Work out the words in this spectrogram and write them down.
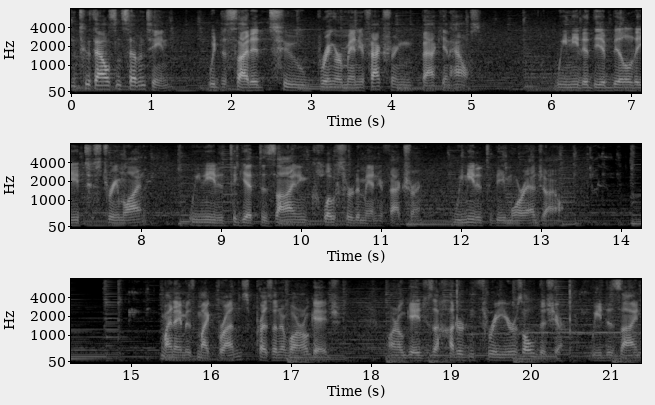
In 2017, we decided to bring our manufacturing back in-house. We needed the ability to streamline. We needed to get design closer to manufacturing. We needed to be more agile. My name is Mike Bruns, president of Arnold Gauge. Arnold Gauge is 103 years old this year. We design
